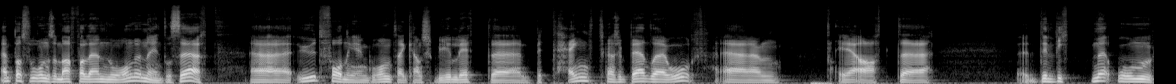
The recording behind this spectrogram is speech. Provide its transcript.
en person som i hvert fall er noenlunde interessert. Eh, utfordringen, grunnen til at jeg kanskje blir litt eh, betenkt, kanskje bedre ord, er at det vitner om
